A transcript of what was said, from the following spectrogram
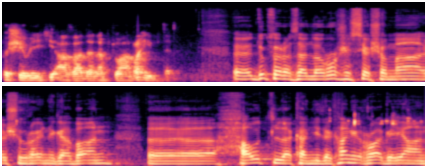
بە شێوەیەکی ئازادە نەبتوان ڕێی بدەن دکتۆر ئەزاد لە ڕۆژی سێشەمە شورای نگابان حوت لە کاندیدەکانی ڕاگەیان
